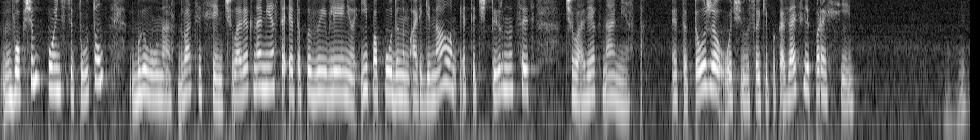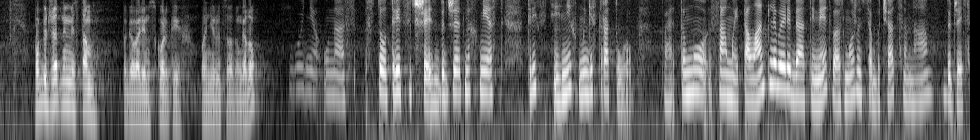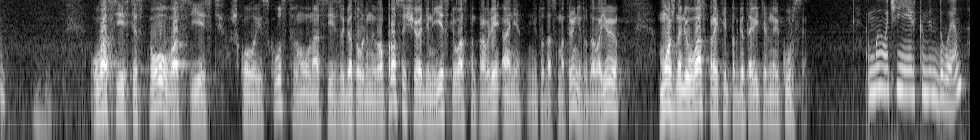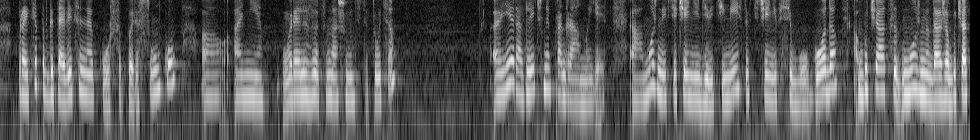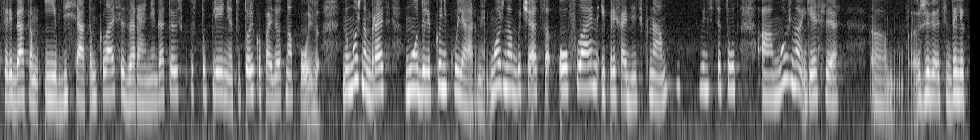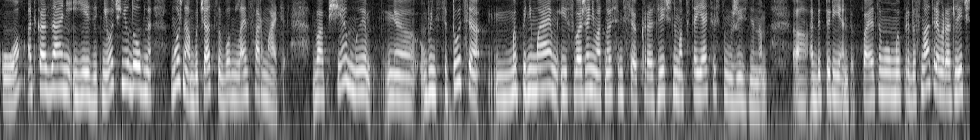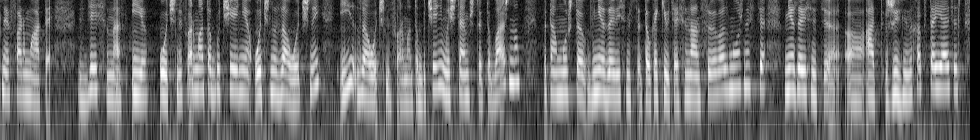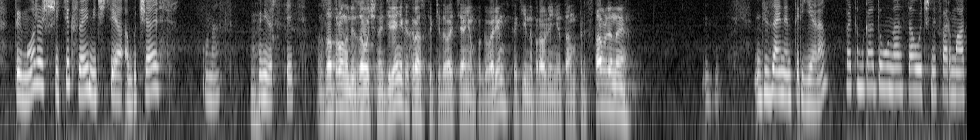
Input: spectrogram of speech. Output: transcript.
в общем, по институту было у нас 27 человек на место, это по заявлению, и по поданным оригиналам это 14 человек на место. Это тоже очень высокие показатели по России. По бюджетным местам поговорим, сколько их планируется в этом году? Сегодня у нас 136 бюджетных мест, 30 из них магистратуру. Поэтому самые талантливые ребята имеют возможность обучаться на бюджете. У вас есть СПО, у вас есть школа искусств, ну, у нас есть заготовленный вопрос еще один. Есть ли у вас направление... А, нет, не туда смотрю, не туда воюю. Можно ли у вас пройти подготовительные курсы? Мы очень рекомендуем пройти подготовительные курсы по рисунку. А, они реализуются в нашем институте. И различные программы есть. А, можно и в течение 9 месяцев, в течение всего года обучаться. Можно даже обучаться ребятам и в 10 классе, заранее готовясь к поступлению. Это только пойдет на пользу. Но можно брать модули каникулярные. Можно обучаться офлайн и приходить к нам в институт, а можно, если живете далеко от Казани и ездить не очень удобно, можно обучаться в онлайн-формате. Вообще мы э, в институте мы понимаем и с уважением относимся к различным обстоятельствам жизненным э, абитуриентов, поэтому мы предусматриваем различные форматы. Здесь у нас и очный формат обучения, очно-заочный и заочный формат обучения. Мы считаем, что это важно, потому что вне зависимости от того, какие у тебя финансовые возможности, вне зависимости э, от жизненных обстоятельств, ты можешь идти к своей мечте, обучаясь у нас в университете. Затронули заочное отделение как раз-таки, давайте о нем поговорим. Какие направления там представлены? Дизайн интерьера в этом году у нас заочный формат.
